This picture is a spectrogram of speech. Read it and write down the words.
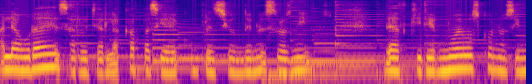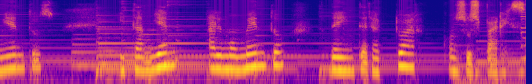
a la hora de desarrollar la capacidad de comprensión de nuestros niños, de adquirir nuevos conocimientos y también al momento de interactuar con sus pares.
